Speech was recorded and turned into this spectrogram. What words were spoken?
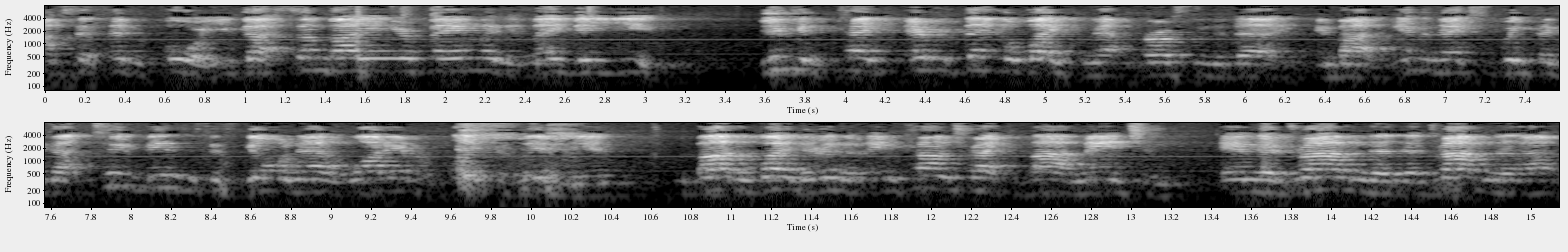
I've said before, you've got somebody in your family that may be you you can take everything away from that person today. And by the end of next week, they've got two businesses going out of whatever place they're living in. By the way, they're in, the, in contract to buy a mansion, and they're driving the, they're driving the, uh,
